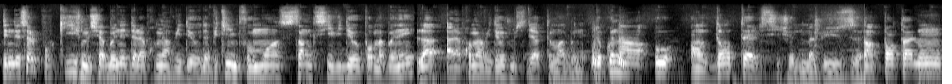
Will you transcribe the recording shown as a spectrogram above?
c'est une des seules pour qui je me suis abonné dès la première vidéo. D'habitude, il me faut au moins 5-6 vidéos pour m'abonner. Là, à la première vidéo, je me suis directement abonné. Donc, on a un haut en dentelle, si je ne m'abuse. Un pantalon,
